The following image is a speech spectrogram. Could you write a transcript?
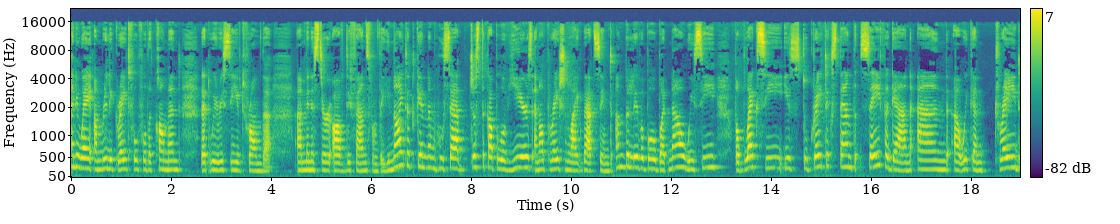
Anyway, I'm really grateful for the comment that we received from the a Minister of Defense from the United Kingdom who said just a couple of years an operation like that seemed unbelievable, but now we see the Black Sea is to great extent safe again and uh, we can trade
